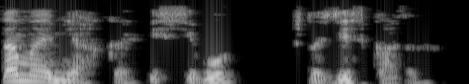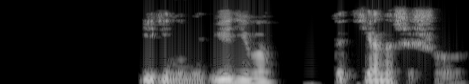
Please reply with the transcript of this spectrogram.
самое мягкое из всего, что здесь сказано. Ирина Медведева, Татьяна Шишова.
